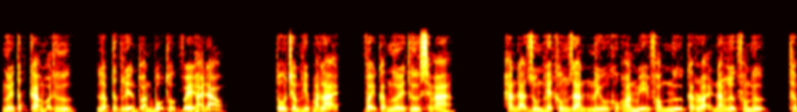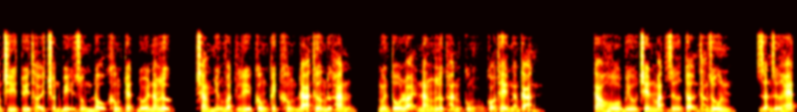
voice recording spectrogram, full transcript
ngươi tất cả mọi thứ, lập tức liền toàn bộ thuộc về hải đảo tô trầm híp mắt lại, vậy các ngươi thử xem a. Hắn đã dùng hết không gian lưu khúc hoàn mỹ phòng ngự các loại năng lực phòng ngự, thậm chí tùy thời chuẩn bị dùng độ không tuyệt đối năng lực, chẳng những vật lý công kích không đả thương được hắn, nguyên tố loại năng lực hắn cũng có thể ngăn cản. Cao hổ biêu trên mặt giữ tợn thẳng run, giận dữ hét,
